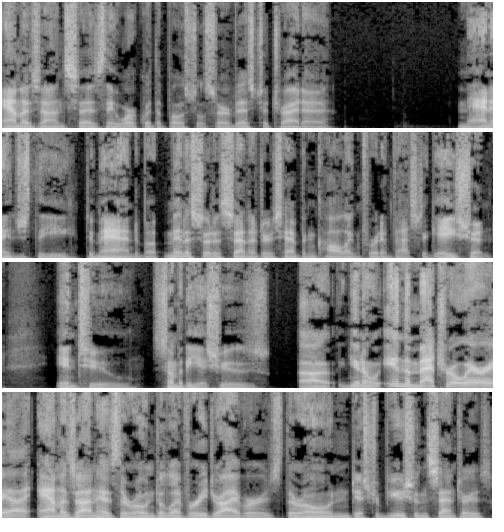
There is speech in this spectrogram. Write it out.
Amazon says they work with the Postal Service to try to manage the demand, but Minnesota senators have been calling for an investigation into some of the issues. Uh, you know, in the metro area, Amazon has their own delivery drivers, their own distribution centers.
